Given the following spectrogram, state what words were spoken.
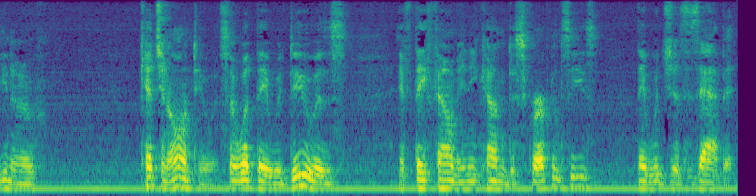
you know, catching on to it. So, what they would do is, if they found any kind of discrepancies, they would just zap it.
